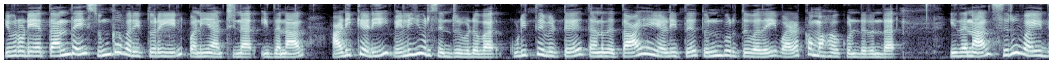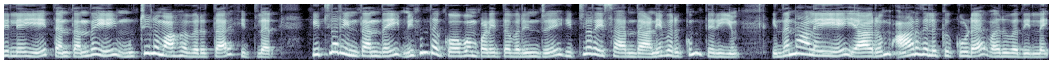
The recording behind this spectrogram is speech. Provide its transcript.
இவருடைய தந்தை சுங்கவரித்துறையில் பணியாற்றினார். இதனால் அடிக்கடி வெளியூர் சென்று விடுவார். குடித்துவிட்டு தனது தாயை அடித்து துன்புறுத்துவதை வழக்கமாக கொண்டிருந்தார். இதனால் சிறு வயதிலேயே தன் தந்தையை முற்றிலுமாக வெறுத்தார் ஹிட்லர். ஹிட்லரின் தந்தை மிகுந்த கோபம் படைத்தவர் என்று ஹிட்லரை சார்ந்த அனைவருக்கும் தெரியும். இதனாலேயே யாரும் ஆறுதலுக்கு கூட வருவதில்லை.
